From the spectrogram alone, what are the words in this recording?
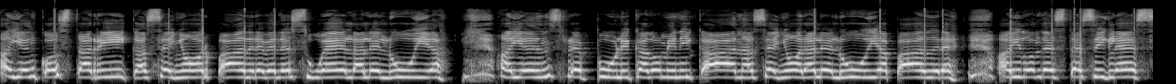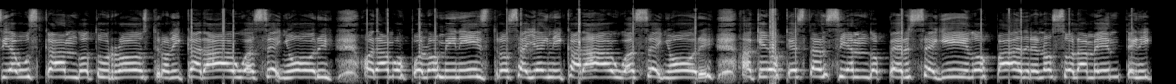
Ahí en Costa Rica, Señor, Padre, Venezuela, aleluya. Ahí en República Dominicana, Señor, aleluya, Padre. Ahí donde está esa iglesia buscando tu rostro, Nicaragua, Señor. Oramos por los ministros allá en Nicaragua, Señor. Aquellos que están siendo perseguidos, Padre, no solamente en Nicaragua,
